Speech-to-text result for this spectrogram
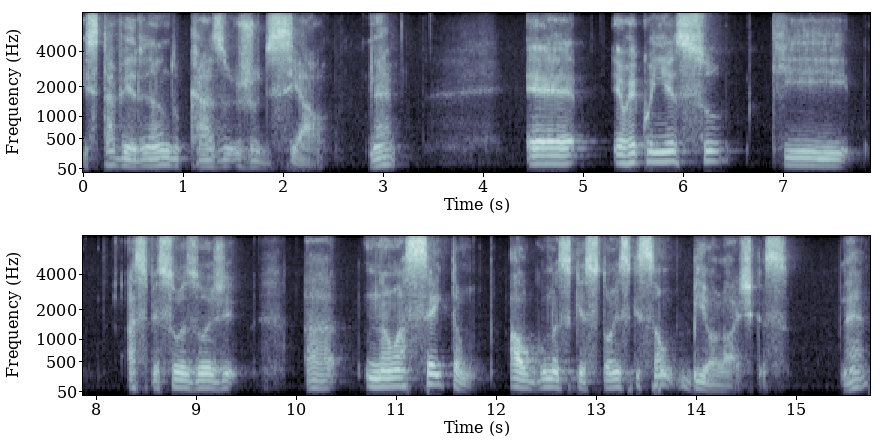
está virando caso judicial, né? É, eu reconheço que as pessoas hoje ah, não aceitam algumas questões que são biológicas, né?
